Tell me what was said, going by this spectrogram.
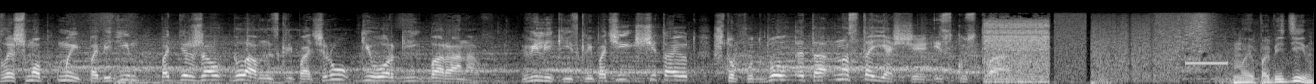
Флешмоб «Мы победим» поддержал главный скрипач РУ Георгий Баранов. Великие скрипачи считают, что футбол – это настоящее искусство. Мы победим.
